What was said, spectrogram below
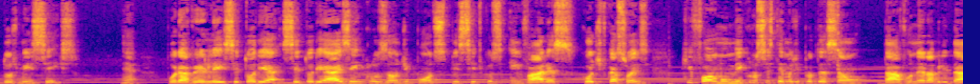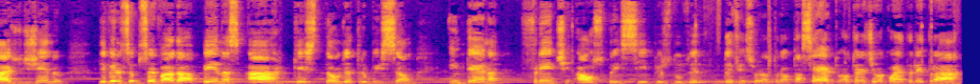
2006, né? por haver leis setoriais e inclusão de pontos específicos em várias codificações que formam um microsistema de proteção da vulnerabilidade de gênero, devendo ser observada apenas a questão de atribuição interna frente aos princípios do defensor natural. Tá certo, alternativa correta, letra A.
